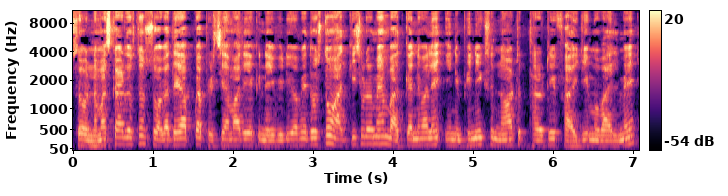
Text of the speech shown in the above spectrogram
सो so, नमस्कार दोस्तों स्वागत है आपका फिर से हमारी एक नई वीडियो में। दोस्तों आज की वीडियो में हम बात करने वाले हैं Infinix note thirty five G mobile में।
